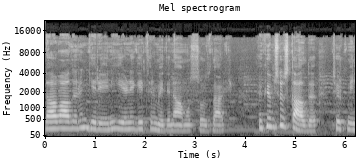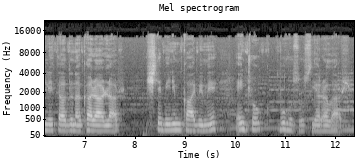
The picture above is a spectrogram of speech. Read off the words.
Davaların gereğini yerine getirmedi namussuzlar. Hükümsüz kaldı Türk milleti adına kararlar. İşte benim kalbimi en çok bu husus yaralar.''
